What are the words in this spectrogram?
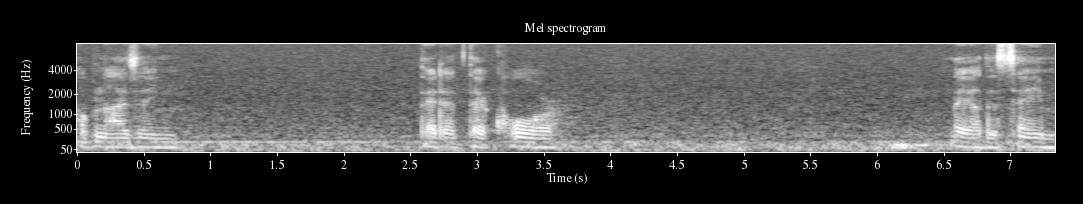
Recognizing that at their core they are the same.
